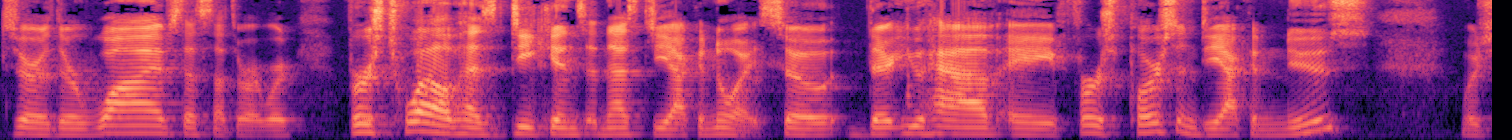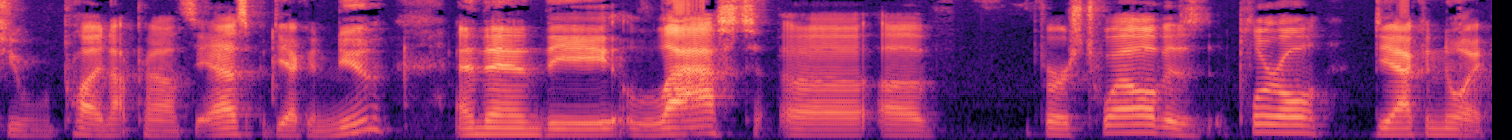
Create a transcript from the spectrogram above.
sorry, their wives. That's not the right word. Verse twelve has deacons, and that's diakonoi. So there you have a first person diakonous, which you will probably not pronounce the s, but diakonu. And then the last uh, of verse twelve is plural diakonoi.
